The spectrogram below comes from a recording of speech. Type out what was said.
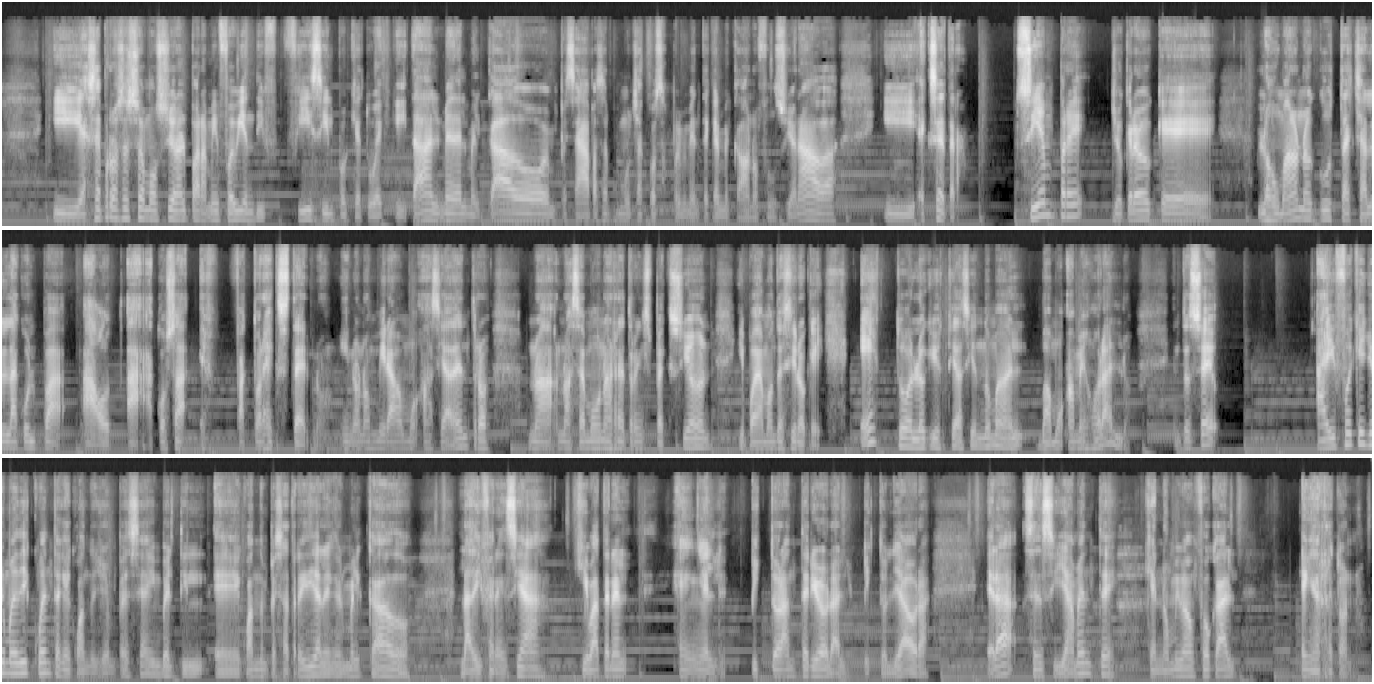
Y ese proceso emocional para mí fue bien difícil porque tuve que quitarme del mercado, empecé a pasar por muchas cosas por mi mente que el mercado no funcionaba y etcétera. Siempre yo creo que los humanos nos gusta echarle la culpa a, a, a cosas factores externos y no nos miramos hacia adentro, no, hacemos una retroinspección y podemos decir, ok, esto es lo que yo estoy haciendo mal, vamos a mejorarlo. Entonces, ahí fue que yo me di cuenta que cuando yo empecé a invertir, eh, cuando empecé a tradear en el mercado, la diferencia que iba a tener en el pictor anterior al pictor de ahora era sencillamente que no me iba a enfocar en el retorno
